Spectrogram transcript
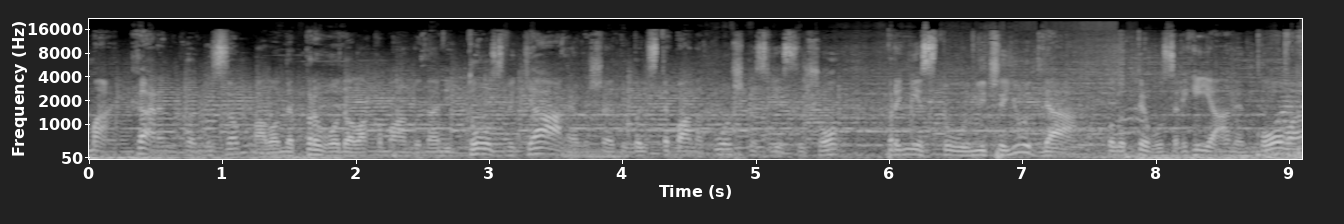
Макаренко низом. Мало не приводила команду навіть до звитяги. Лише дубль Степана Кошкас, якщо що, приніс ту нічию для колективу Сергія Аненкова.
